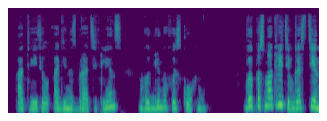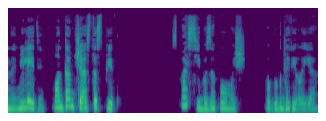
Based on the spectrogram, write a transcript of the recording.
— ответил один из братьев Ленс, выглянув из кухни. «Вы посмотрите в гостиной, миледи, он там часто спит». «Спасибо за помощь», — поблагодарила я.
